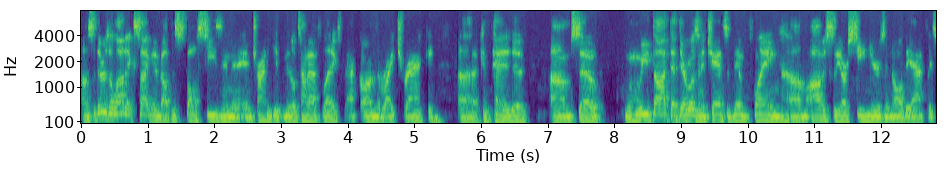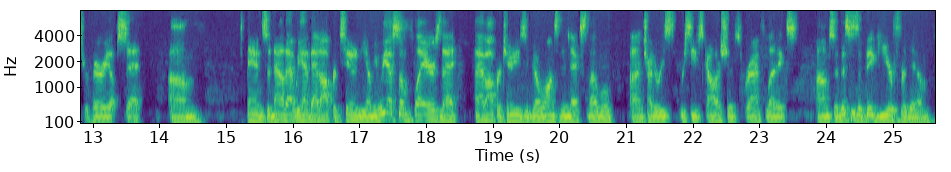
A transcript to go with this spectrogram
Uh, so there was a lot of excitement about this fall season and, and, trying to get Middletown athletics back on the right track and uh, competitive. Um, so when we thought that there wasn't a chance of them playing, um, obviously our seniors and all the athletes were very upset. Um, and so now that we have that opportunity, I mean, we have some players that have opportunities to go on to the next level uh, and try to re- receive scholarships for athletics. Um, so this is a big year for them.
